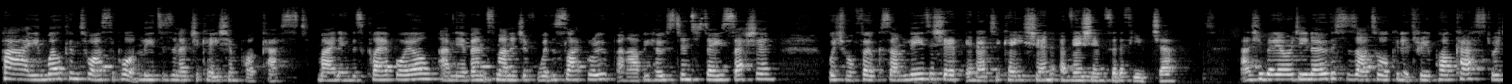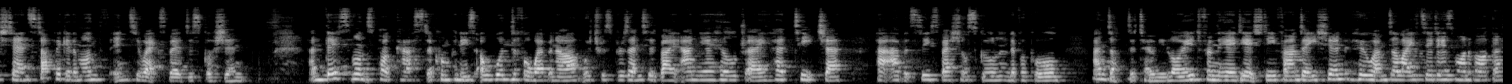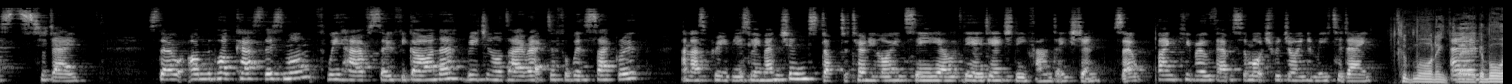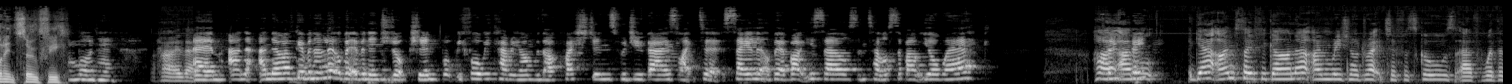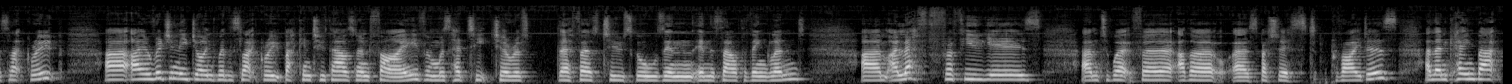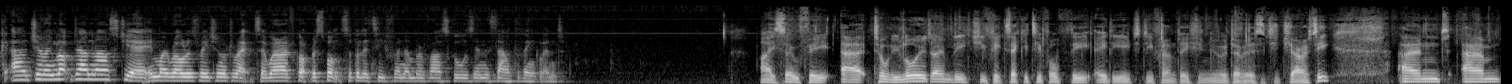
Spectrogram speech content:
Hi, and welcome to our Supporting Leaders in Education podcast. My name is Claire Boyle. I'm the events manager for Witherslack Group, and I'll be hosting today's session, which will focus on leadership in education, a vision for the future. As you may already know, this is our Talking It Through podcast, which turns topic of the month into expert discussion. And this month's podcast accompanies a wonderful webinar, which was presented by Anya Hildre, head teacher at Abbot's Lea Special School in Liverpool, and Dr. Tony Lloyd from the ADHD Foundation, who I'm delighted is one of our guests today. So on the podcast this month, we have Sophie Garner, Regional Director for Witherslack Group, and as previously mentioned, Dr. Tony Lloyd, CEO of the ADHD Foundation. So thank you both ever so much for joining me today. Good morning, Claire. Um, good morning, Sophie. Good morning. Hi there. Um, and I know I've given a little bit of an introduction, but before we carry on with our questions, would you guys like to say a little bit about yourselves and tell us about your work? Hi, I'm, yeah, I'm Sophie Garner. I'm Regional Director for Schools uh, for Witherslack Group. Uh, I originally joined Witherslack Group back in 2005 and was head teacher of their first two schools in, in the south of England. Um, I left for a few years um, to work for other uh, specialist providers and then came back uh, during lockdown last year in my role as Regional Director, where I've got responsibility for a number of our schools in the south of England. Hi, Sophie. Uh, Tony Lloyd. I'm the Chief Executive of the ADHD Foundation Neurodiversity Charity. And um,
